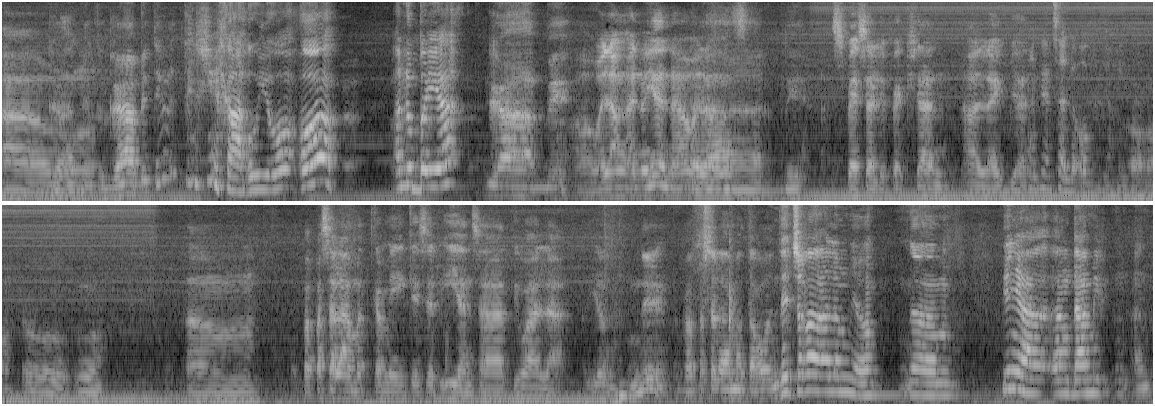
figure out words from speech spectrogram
um, Grabe. Grabe. Tingnan yung kahoy. Oh, oh! Ano ba ya? Grabe. ah, walang ano yan ha, walang Grabe. Special effects yan. Ah, live yan. Hanggang sa loob niya. Oo. Oo. oo. Um, papasalamat kami kay Sir Ian sa tiwala. Yun. Hindi, papasalamat ako. Hindi, tsaka alam nyo, um, yun nga, ang dami, ang-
